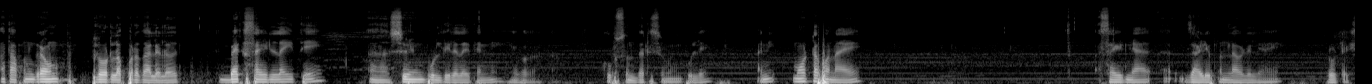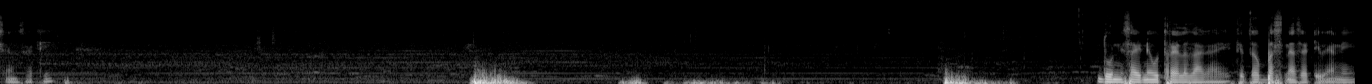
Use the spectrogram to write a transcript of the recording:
आता आपण ग्राउंड फ्लोअरला परत आलेलो आहोत. बॅक साईडला इथे स्विमिंग पूल दिलेला आहे त्यांनी. हे बघा खूप सुंदर स्विमिंग पूल आहे. आणि मोठा पण आहे. साईडने जाळी पण लावलेली आहे. प्रोटेक्शनसाठी. दोन्ही साईडने उतरायला जागा आहे. तिथं बसण्यासाठी आणि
